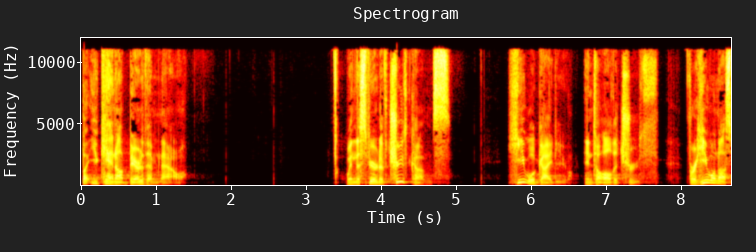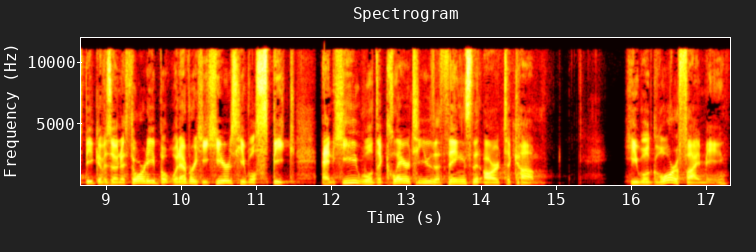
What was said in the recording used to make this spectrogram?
but you cannot bear them now. When the Spirit of truth comes, he will guide you into all the truth. For he will not speak of his own authority, but whatever he hears, he will speak, and he will declare to you the things that are to come. He will glorify me,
